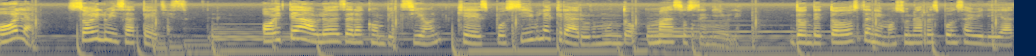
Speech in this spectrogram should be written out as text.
Hola, soy Luisa Telles. Hoy te hablo desde la convicción que es posible crear un mundo más sostenible, donde todos tenemos una responsabilidad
